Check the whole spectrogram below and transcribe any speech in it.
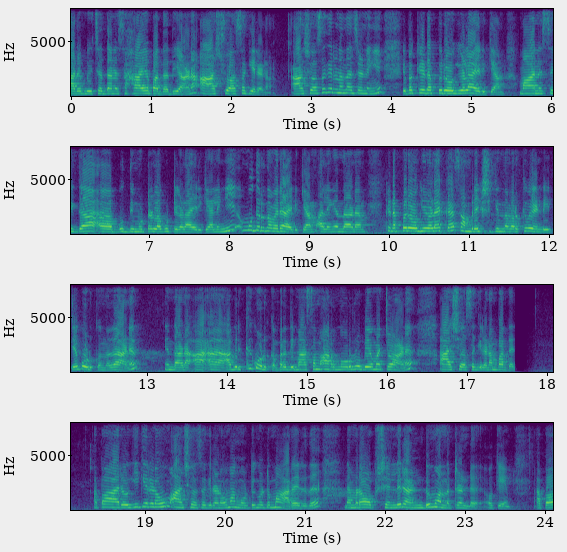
ആരംഭിച്ച ധനസഹായ പദ്ധതിയാണ് ആശ്വാസ കിരണം. ആശ്വാസ കിരണം എന്ന് വെച്ചിട്ടുണ്ടെങ്കിൽ ഇപ്പൊ കിടപ്പ് രോഗികളായിരിക്കാം മാനസിക ബുദ്ധിമുട്ടുള്ള കുട്ടികളായിരിക്കാം അല്ലെങ്കിൽ മുതിർന്നവരായിരിക്കാം അല്ലെങ്കിൽ എന്താണ് കിടപ്പ് രോഗികളെയൊക്കെ സംരക്ഷിക്കുന്നവർക്ക് വേണ്ടിയിട്ട് കൊടുക്കുന്നതാണ് എന്താണ് അവർക്ക് കൊടുക്കും. പ്രതിമാസം അറുന്നൂറ് രൂപയോ മറ്റോ ആണ് ആശ്വാസ കിരണം പദ്ധതി. അപ്പോൾ ആശ്വാസ ആശ്വാസകിരണവും അങ്ങോട്ടും ഇങ്ങോട്ടും മാറരുത്. നമ്മുടെ ഓപ്ഷനിൽ രണ്ടും വന്നിട്ടുണ്ട്. ഓക്കെ. ആശ്വാസ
